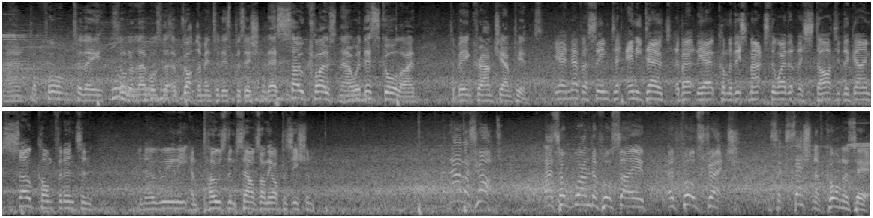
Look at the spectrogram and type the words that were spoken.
and performed to the sort of levels that have got them into this position. They're so close now with this scoreline to being crowned champions. Yeah, never seemed to any doubt about the outcome of this match, the way that they started the game, so confident and, you know, really imposed themselves on the opposition. And now the shot. That's a wonderful save at full stretch. A succession of corners here.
